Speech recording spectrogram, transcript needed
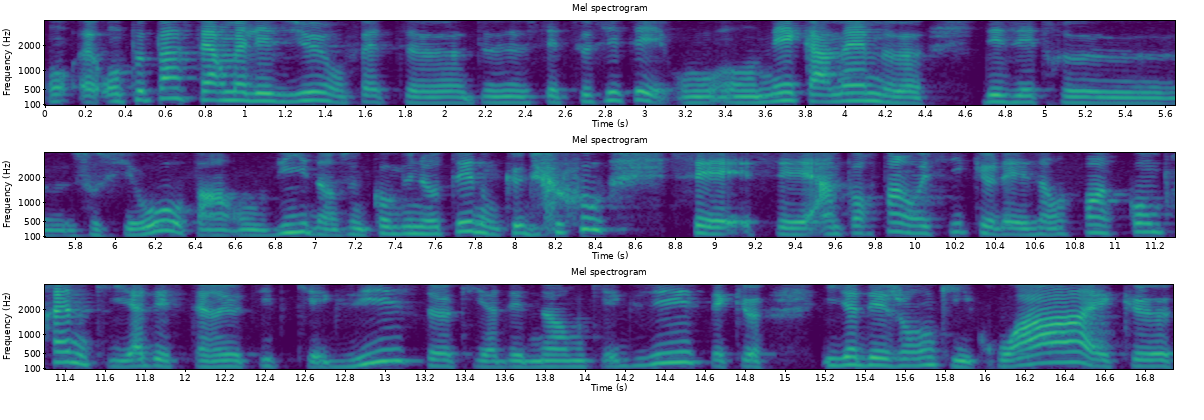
on ne peut pas fermer les yeux en fait euh, de cette société. On, est quand même euh, des êtres euh, sociaux, enfin on vit dans une communauté, donc du coup c'est important aussi que les enfants comprennent qu'il y a des stéréotypes qui existent, qu'il y a des normes qui existent et qu'il y a des gens qui y croient et que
